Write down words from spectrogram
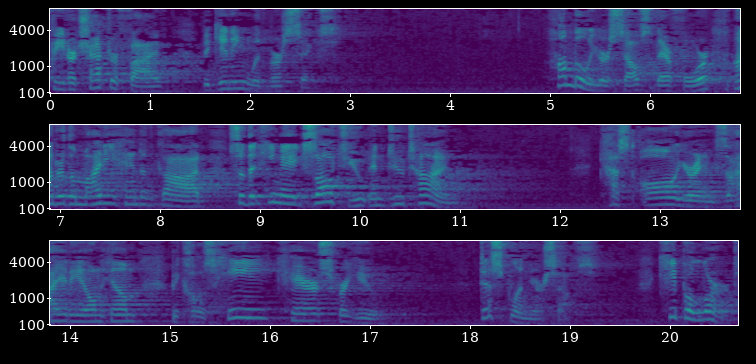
Peter chapter 5 beginning with verse 6. Humble yourselves, therefore, under the mighty hand of God, so that he may exalt you in due time. Cast all your anxiety on him, because he cares for you. Discipline yourselves. Keep alert.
